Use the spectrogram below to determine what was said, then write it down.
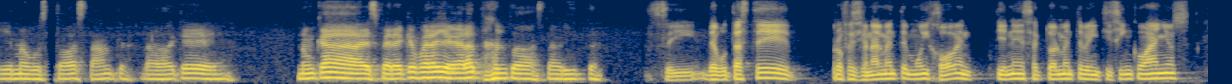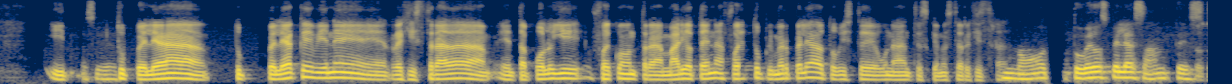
y me gustó bastante. La verdad que nunca esperé que fuera a llegar a tanto hasta ahorita. Sí, debutaste profesionalmente muy joven, tienes actualmente 25 años y tu pelea, tu pelea que viene registrada en Tapology fue contra Mario Tena, ¿fue tu primer pelea o tuviste una antes que no esté registrada? No, tuve dos peleas antes,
